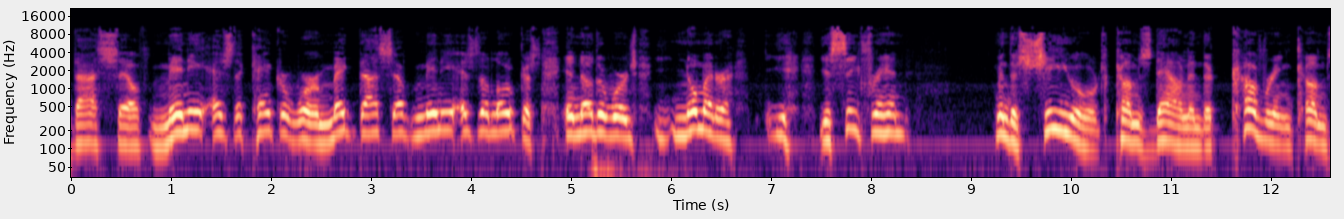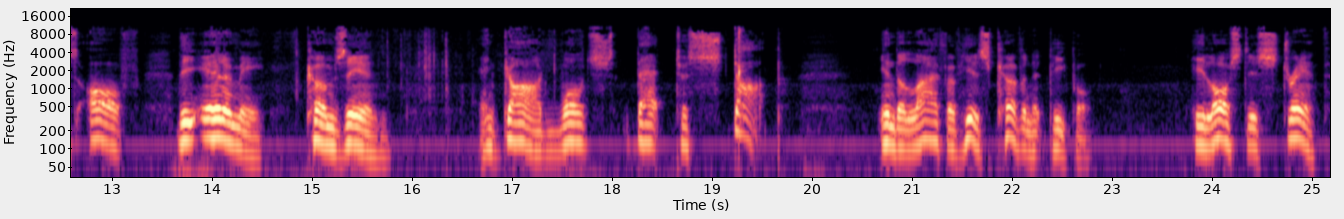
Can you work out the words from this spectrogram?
thyself many as the canker worm, make thyself many as the locust. In other words, no matter you, you see, friend, when the shield comes down and the covering comes off, the enemy comes in. And God wants that to stop in the life of His covenant people. He lost his strength.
